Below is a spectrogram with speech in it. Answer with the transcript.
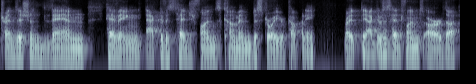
transition than having activist hedge funds come and destroy your company. Right, the activist hedge funds are the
